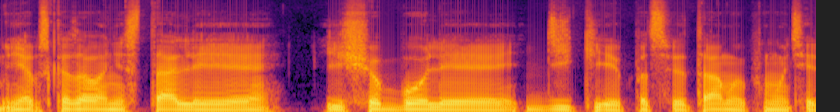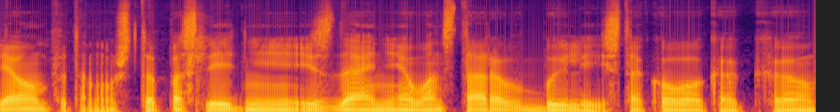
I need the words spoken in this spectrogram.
я бы сказал, они стали еще более дикие по цветам и по материалам, потому что последние издания One Star были из такого, как э,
